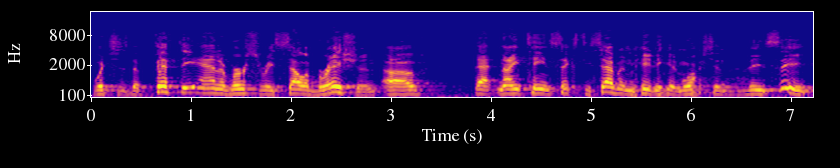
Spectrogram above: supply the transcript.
which is the 50th anniversary celebration of that 1967 meeting in Washington, D.C.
